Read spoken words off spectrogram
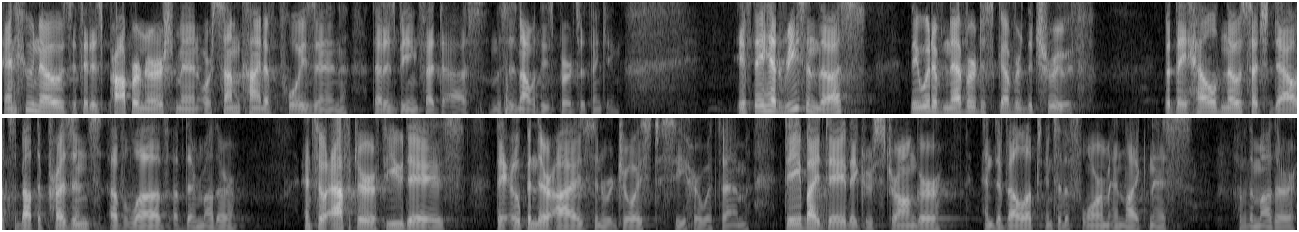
And who knows if it is proper nourishment or some kind of poison that is being fed to us. And this is not what these birds are thinking. If they had reasoned thus, they would have never discovered the truth. But they held no such doubts about the presence of love of their mother. And so after a few days, they opened their eyes and rejoiced to see her with them. Day by day, they grew stronger and developed into the form and likeness of the mother,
